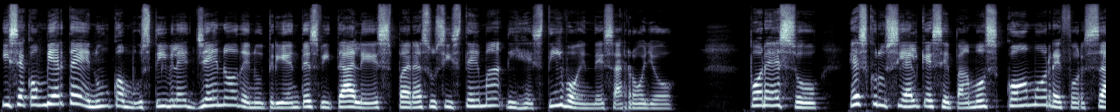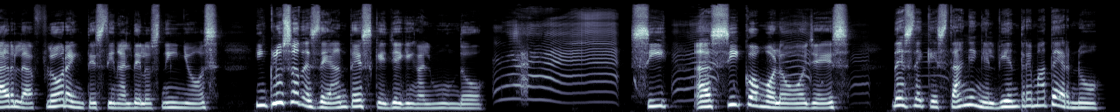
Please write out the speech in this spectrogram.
y se convierte en un combustible lleno de nutrientes vitales para su sistema digestivo en desarrollo. Por eso, es crucial que sepamos cómo reforzar la flora intestinal de los niños incluso desde antes que lleguen al mundo. Sí, así como lo oyes, desde que están en el vientre materno,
